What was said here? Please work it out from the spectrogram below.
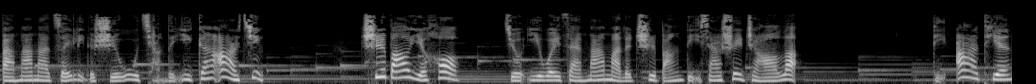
把妈妈嘴里的食物抢得一干二净。吃饱以后，就依偎在妈妈的翅膀底下睡着了。第二天。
